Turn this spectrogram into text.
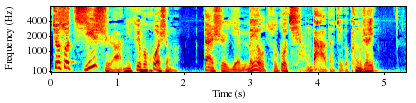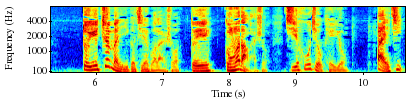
就说即使啊你最后获胜了，但是也没有足够强大的这个控制力。对于这么一个结果来说，对于共和党来说，几乎就可以用败绩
